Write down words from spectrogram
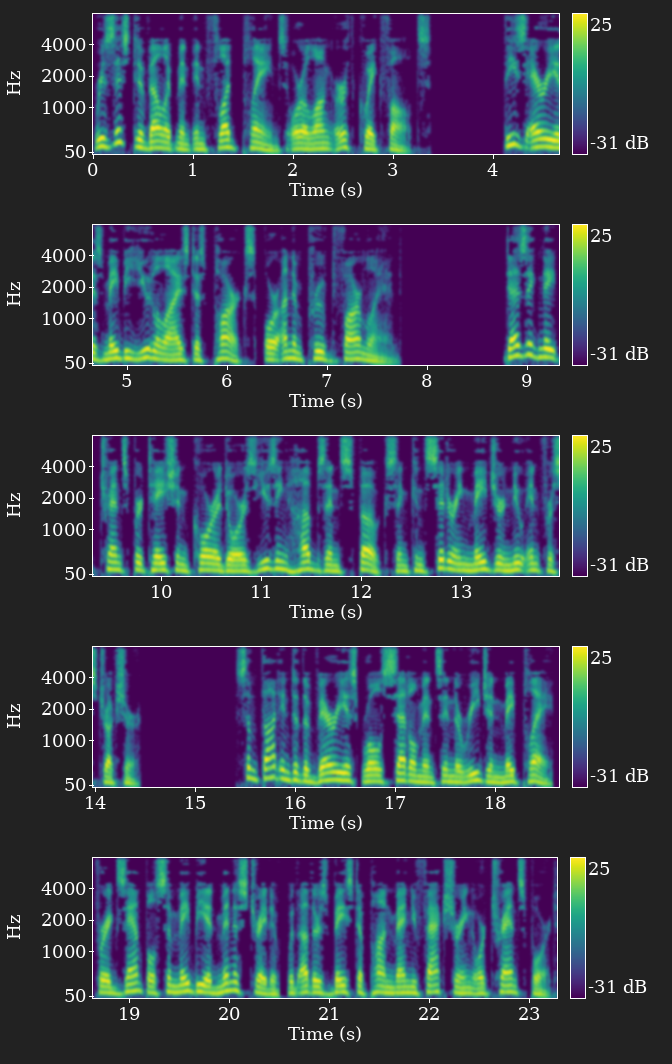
resist development in flood plains or along earthquake faults. These areas may be utilized as parks, or unimproved farmland. Designate transportation corridors using hubs and spokes and considering major new infrastructure some thought into the various roles settlements in the region may play, for example some may be administrative, with others based upon manufacturing or transport.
